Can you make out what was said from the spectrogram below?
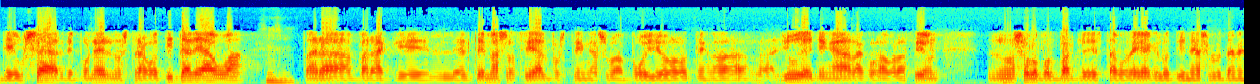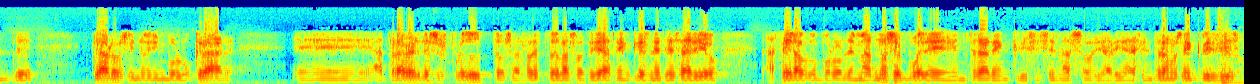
de, usar, de poner nuestra gotita de agua uh -huh. para, para que el, el, tema social pues tenga su apoyo, tenga la ayuda y tenga la colaboración, no solo por parte de esta bodega que lo tiene absolutamente claro, sino involucrar eh, a través de sus productos al resto de la sociedad en que es necesario hacer algo por los demás. No se puede entrar en crisis en la solidaridad. Si entramos en crisis claro.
